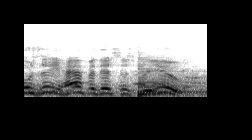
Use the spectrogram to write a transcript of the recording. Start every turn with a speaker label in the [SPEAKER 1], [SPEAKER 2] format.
[SPEAKER 1] Rosie, half of this is for you.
